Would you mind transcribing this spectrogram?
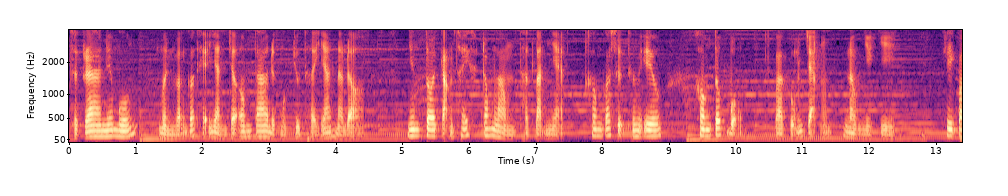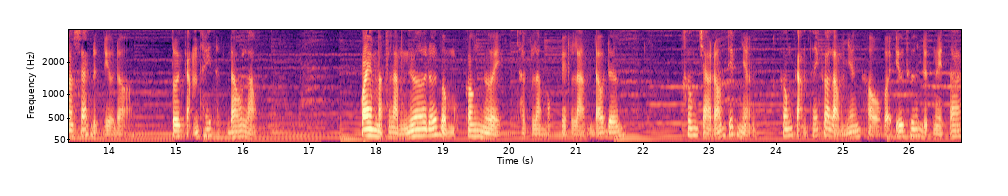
thực ra nếu muốn, mình vẫn có thể dành cho ông ta được một chút thời gian nào đó. Nhưng tôi cảm thấy trong lòng thật lạnh nhạt, không có sự thương yêu, không tốt bụng và cũng chẳng nồng nhiệt gì. Khi quan sát được điều đó, tôi cảm thấy thật đau lòng. Quay mặt làm ngơ đối với một con người thật là một việc làm đau đớn. Không chào đón tiếp nhận, không cảm thấy có lòng nhân hậu và yêu thương được người ta,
